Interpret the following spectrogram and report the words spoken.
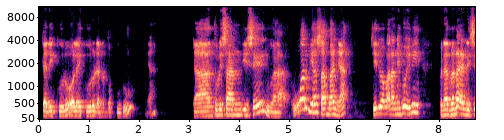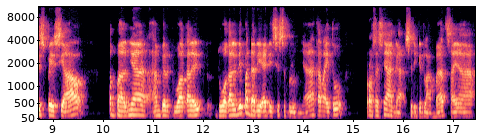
dari guru oleh guru dan untuk guru, ya. Dan tulisan IC juga luar biasa banyak. Jadi Bapak dan Ibu ini benar-benar edisi spesial, tebalnya hampir dua kali dua kali lipat dari edisi sebelumnya. Karena itu prosesnya agak sedikit lambat. Saya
